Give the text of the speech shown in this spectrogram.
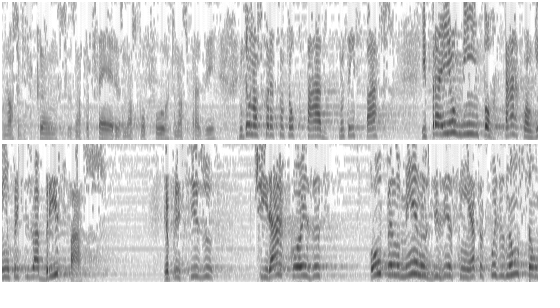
o nosso descanso, as nossas férias, o nosso conforto, o nosso prazer. Então o nosso coração está ocupado, não tem espaço. E para eu me importar com alguém, eu preciso abrir espaço. Eu preciso tirar coisas ou pelo menos dizer assim: essas coisas não são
